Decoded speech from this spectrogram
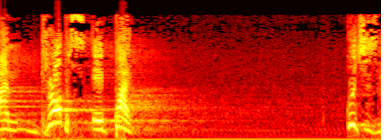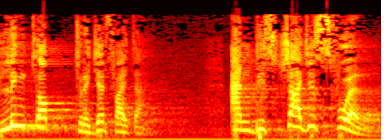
and drops a pipe which is linked up to the jet fighter and discharges fuel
